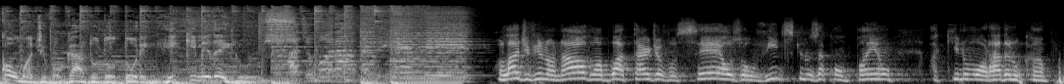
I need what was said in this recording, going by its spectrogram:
com o advogado Dr. Henrique Medeiros. Rádio Morada FM. Olá, Divino Ronaldo, uma boa tarde a você, aos ouvintes que nos acompanham aqui no Morada no Campo.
